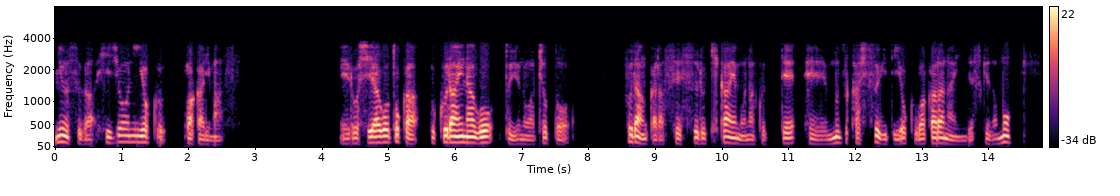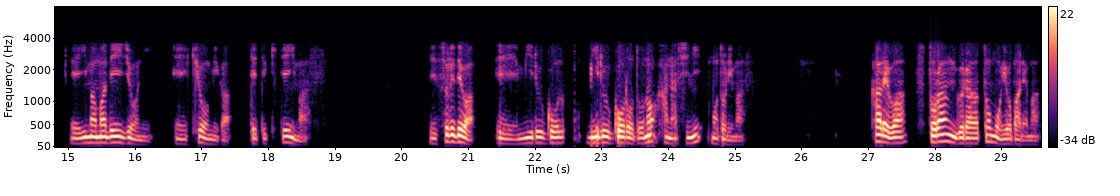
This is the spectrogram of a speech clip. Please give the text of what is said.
ニュースが非常によくわかります。ロシア語とかウクライナ語というのはちょっと普段から接する機会もなくって、えー難しすぎてよくわからないんですけども、えー今まで以上に、えー興味が出てきています。えそれでは、えーミルゴミルゴロドの話に戻ります。彼はストラングラーとも呼ばれます。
